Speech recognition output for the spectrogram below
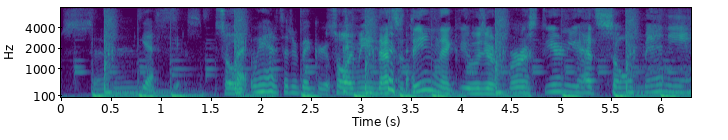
seven. Yes. Yes. So, Sorry, we had such a big group. so I mean, that's the thing. Like, it was your first year, and you had so many.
